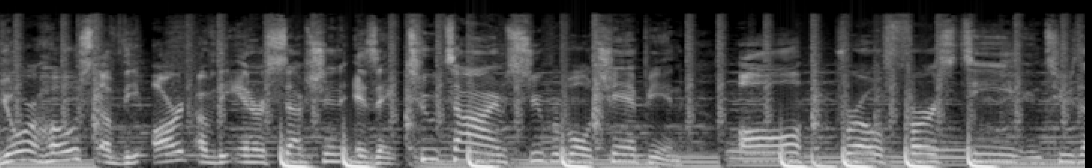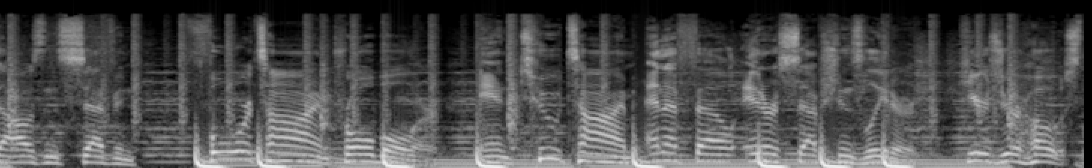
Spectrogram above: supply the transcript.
Your host of The Art of the Interception is a two time Super Bowl champion, all pro first team in 2007, four time Pro Bowler, and two time NFL interceptions leader. Here's your host,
